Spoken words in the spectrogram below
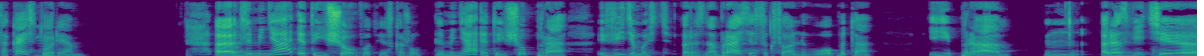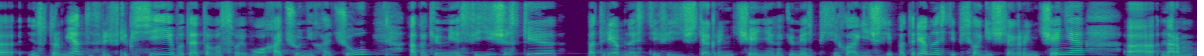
такая история. Mm-hmm. Для меня это еще, вот я скажу, для меня это еще про видимость разнообразия сексуального опыта и про развитие инструментов рефлексии вот этого своего «хочу-не хочу», а какие у меня есть физические потребности, физические ограничения, какие у меня есть психологические потребности, психологические ограничения, э, норм...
